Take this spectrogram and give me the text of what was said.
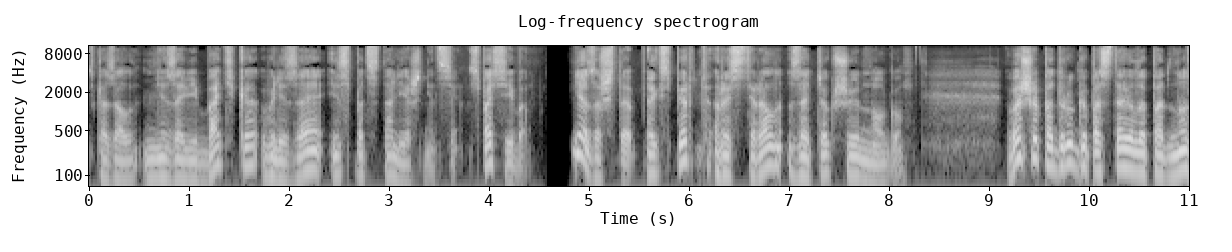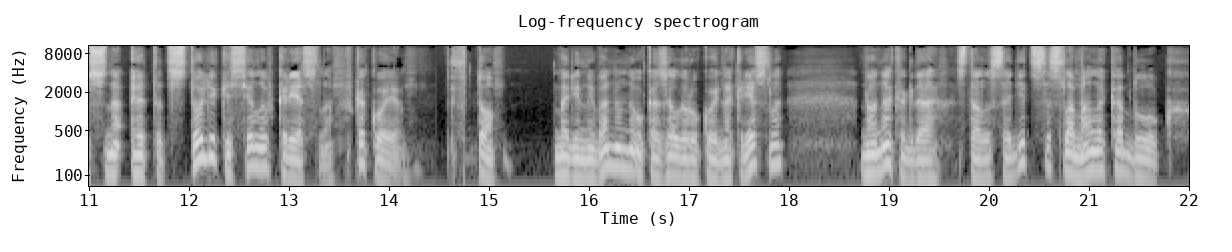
сказал не зови батька, вылезая из-под столешницы. Спасибо. Не за что. Эксперт растирал затекшую ногу. Ваша подруга поставила поднос на этот столик и села в кресло. В какое? В то. Марина Ивановна указала рукой на кресло, но она, когда стала садиться, сломала каблук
